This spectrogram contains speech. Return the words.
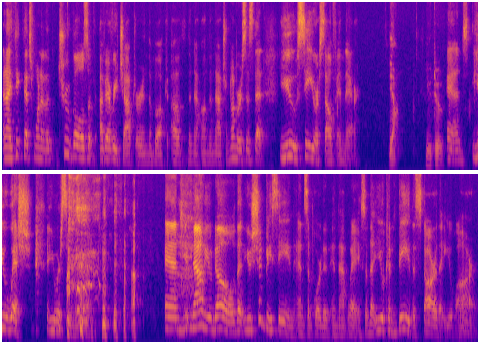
and i think that's one of the true goals of, of every chapter in the book of the on the natural numbers is that you see yourself in there. Yeah you do. And you wish you were seen yeah. and you, now you know that you should be seen and supported in that way so that you can be the star that you are.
